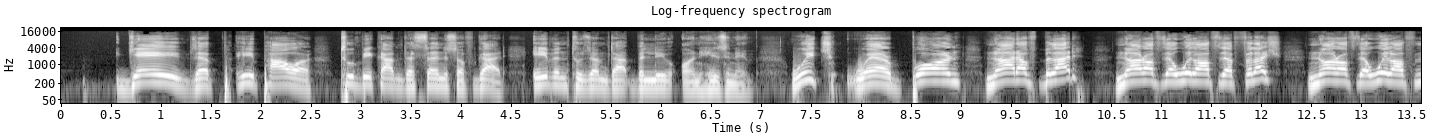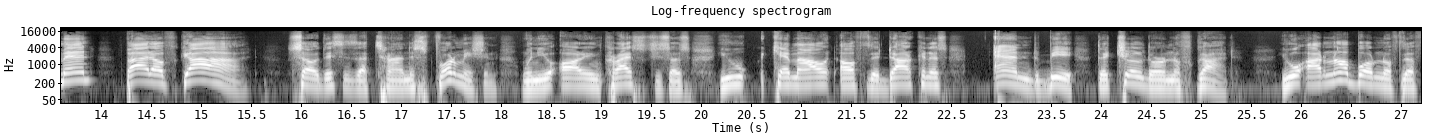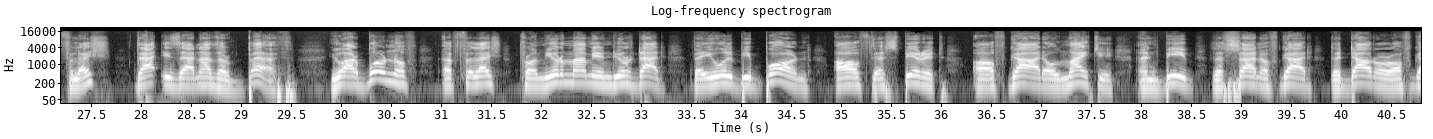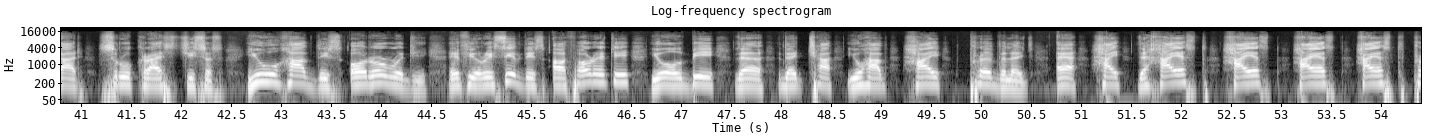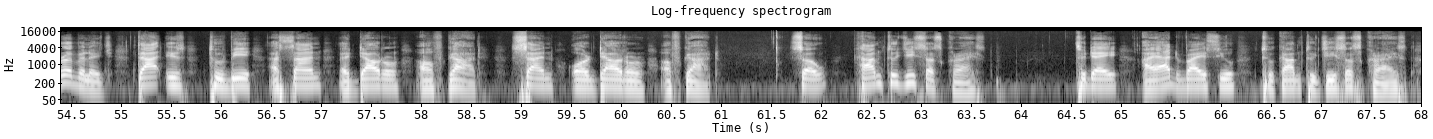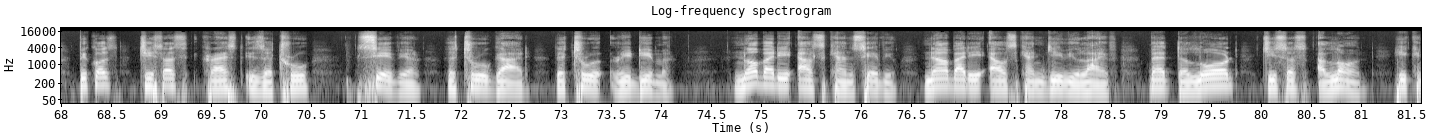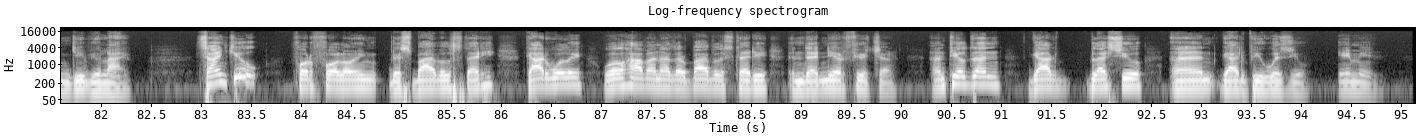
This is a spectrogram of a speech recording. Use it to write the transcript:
gave the he power to become the sons of God, even to them that believe on his name, which were born not of blood, not of the will of the flesh, nor of the will of man, but of God. So this is a transformation. When you are in Christ Jesus, you came out of the darkness and be the children of God. You are not born of the flesh. That is another birth. You are born of a flesh from your mommy and your dad, but you will be born of the spirit of God Almighty and be the son of God, the daughter of God through Christ Jesus. You have this authority. If you receive this authority, you will be the the child. You have high privilege, uh, high the highest, highest, highest, highest privilege. That is to be a son, a daughter of God, son or daughter of God. So come to Jesus Christ. Today, I advise you to come to Jesus Christ because Jesus Christ is a true Savior, the true God, the true Redeemer. Nobody else can save you, nobody else can give you life, but the Lord Jesus alone, He can give you life. Thank you for following this Bible study. God willing, we'll have another Bible study in the near future. Until then, God bless you and God be with you. Amen.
